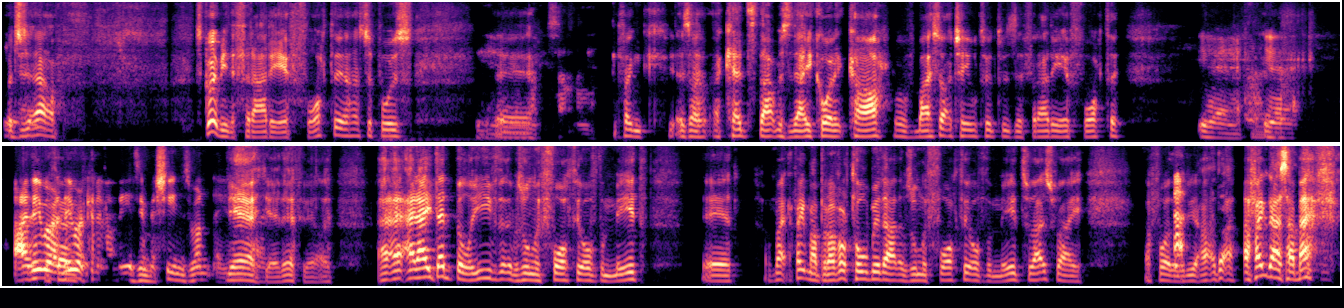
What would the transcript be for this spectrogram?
which is Yeah, uh, it's got to be the Ferrari F40, I suppose. yeah, uh. I think as a, a kid, that was the iconic car of my sort of childhood was the Ferrari F40. yeah, yeah. Uh, they were they were kind of amazing machines, weren't they? Yeah, yeah, definitely. And, and I did believe that there was only 40 of them made. Uh, I think my brother told me that there was only 40 of them made, so that's why I thought that. I, I think that's a myth,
